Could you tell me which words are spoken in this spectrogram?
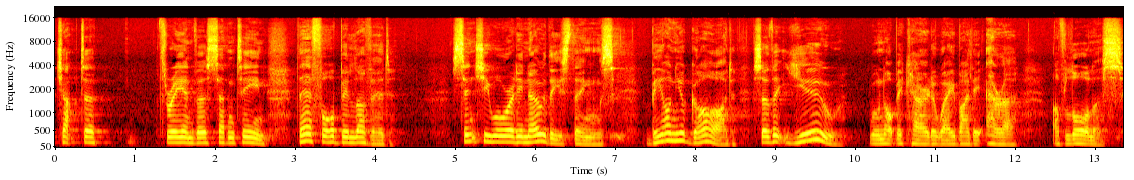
chapter 3 and verse 17. Therefore, beloved, since you already know these things, be on your guard so that you will not be carried away by the error of lawless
